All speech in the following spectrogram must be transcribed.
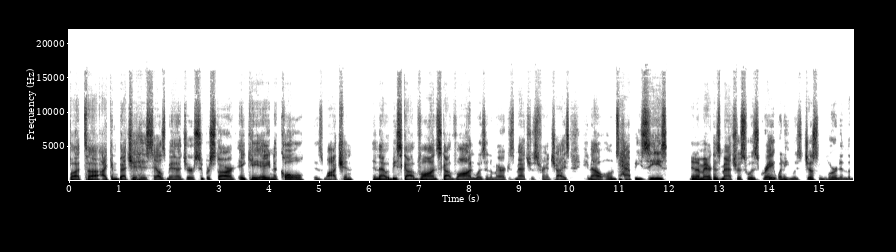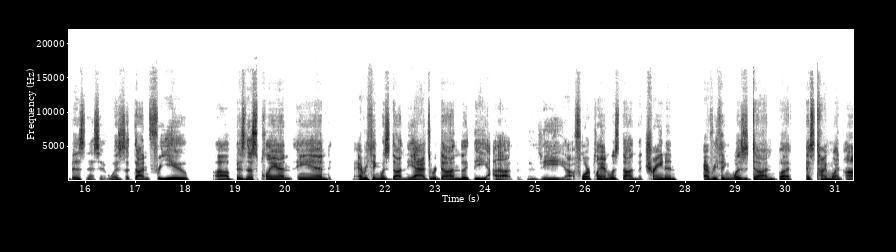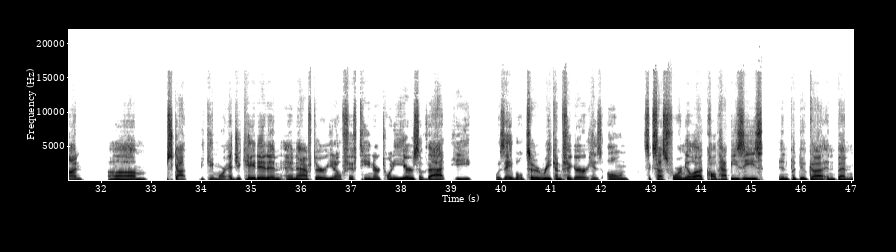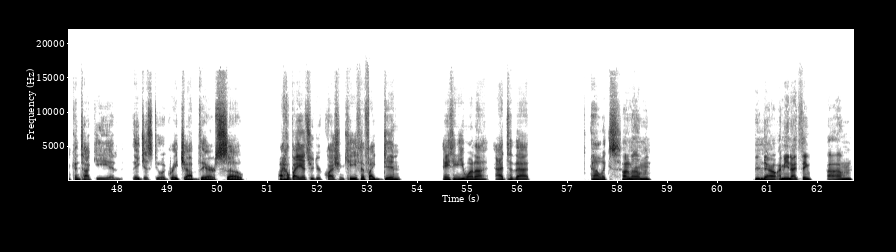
but uh, I can bet you his sales manager, superstar, aka Nicole, is watching. And that would be Scott Vaughn. Scott Vaughn was in America's Mattress franchise. He now owns Happy Z's. And America's Mattress was great when he was just learning the business. It was a done for you uh, business plan and everything was done. The ads were done. The, the, uh, the uh, floor plan was done. The training, everything was done. But as time went on, um, Scott became more educated and, and after, you know, 15 or 20 years of that, he was able to reconfigure his own success formula called Happy Z's in Paducah and Benton, Kentucky. And they just do a great job there. So I hope I answered your question, Keith. If I didn't, anything you want to add to that, Alex? Um, no, I mean, I think, um,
